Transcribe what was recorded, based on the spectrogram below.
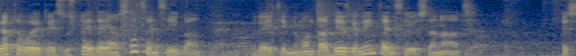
gatavojoties uz pēdējām sacensībām, rēķinu, nu, man tā diezgan intensīvi sanāca. Es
